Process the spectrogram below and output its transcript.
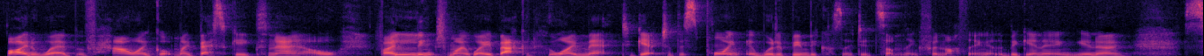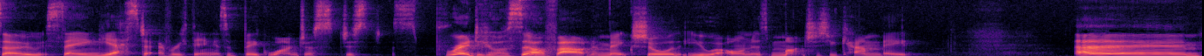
spider web of how I got my best gigs now, if I linked my way back and who I met to get to this point, it would have been because I did something for nothing at the beginning, you know? So saying yes to everything is a big one. Just, just spread yourself out and make sure that you are on as much as you can be. Um,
